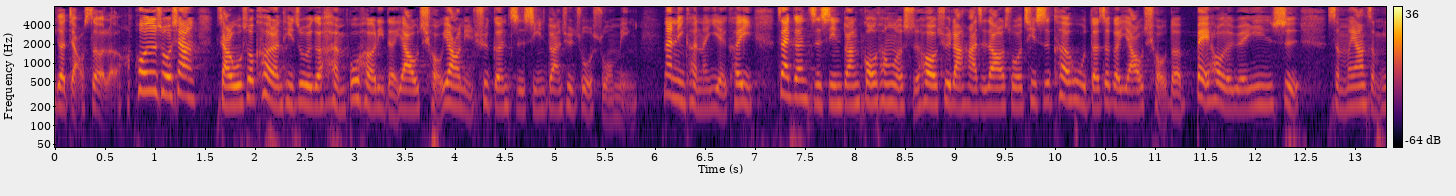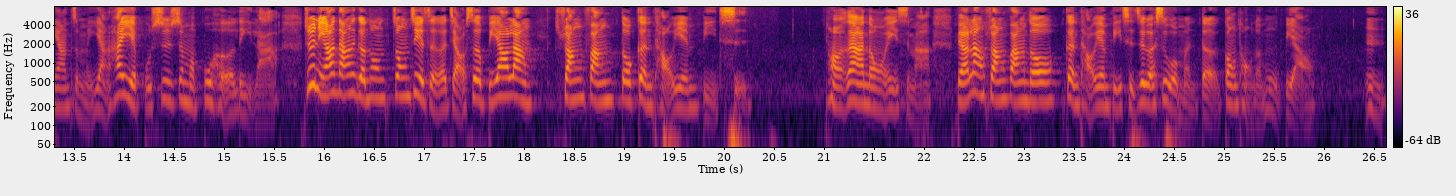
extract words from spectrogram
个角色了。或者说，像假如说客人提出一个很不合理的要求，要你去跟执行端去做说明，那你可能也可以在跟执行端沟通的时候，去让他知道说，其实客户的这个要求的背后的原因是什么样，怎么样，怎么样，他也不是这么不合理啦。就是你要当一个中中介者的角色，不要让双方都更讨厌彼此。好，大家懂我意思吗？不要让双方都更讨厌彼此，这个是我们的共同的目标。嗯，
